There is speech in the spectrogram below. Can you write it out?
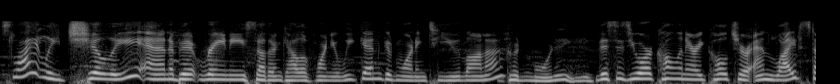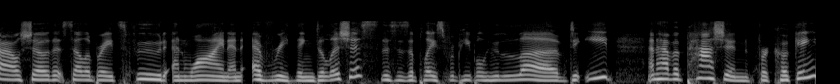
slightly chilly and a bit rainy Southern California weekend. Good morning to you, Lana. Good morning. This is your culinary culture and lifestyle show that celebrates food and wine and everything delicious. This is a place for people who love to eat and have a passion for cooking.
